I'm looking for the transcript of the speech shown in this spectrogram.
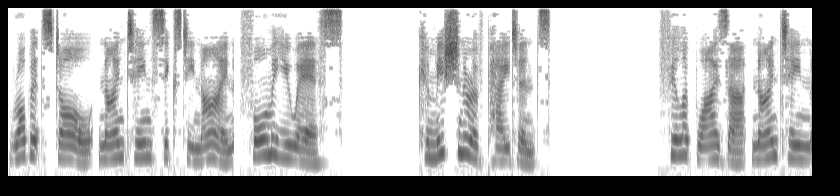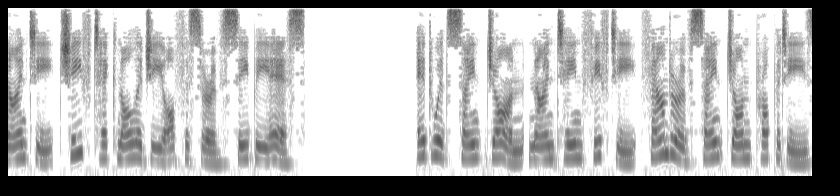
Robert Stoll 1969, former U.S. Commissioner of Patents Philip Weiser 1990, Chief Technology Officer of CBS Edward St. John 1950, founder of St. John Properties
